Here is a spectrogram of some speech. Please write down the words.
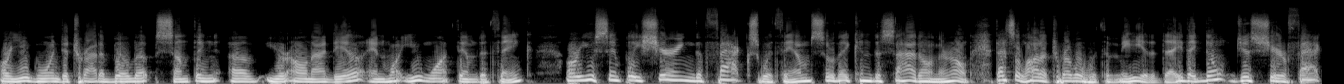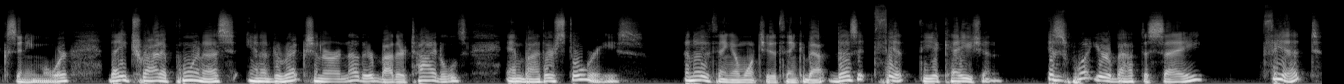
Are you going to try to build up something of your own idea and what you want them to think? Or are you simply sharing the facts with them so they can decide on their own? That's a lot of trouble with the media today. They don't just share facts anymore. They try to point us in a direction or another by their titles and by their stories. Another thing I want you to think about does it fit the occasion? Is what you're about to say fit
